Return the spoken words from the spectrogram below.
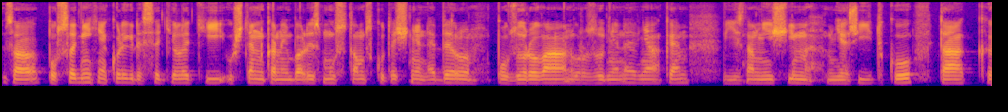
za posledních několik desetiletí už ten kanibalismus tam skutečně nebyl pozorován, rozhodně ne v nějakém významnějším měřítku, tak eh,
